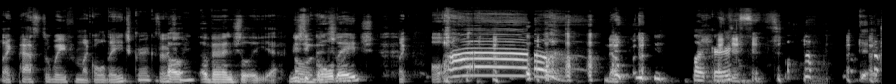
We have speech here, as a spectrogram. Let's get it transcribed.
like passed away from like old age Greg is that what you oh, mean eventually, yeah. Did you Oh, see Gold eventually? Age? Like, oh, Oh, no, I fuckers. Didn't.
